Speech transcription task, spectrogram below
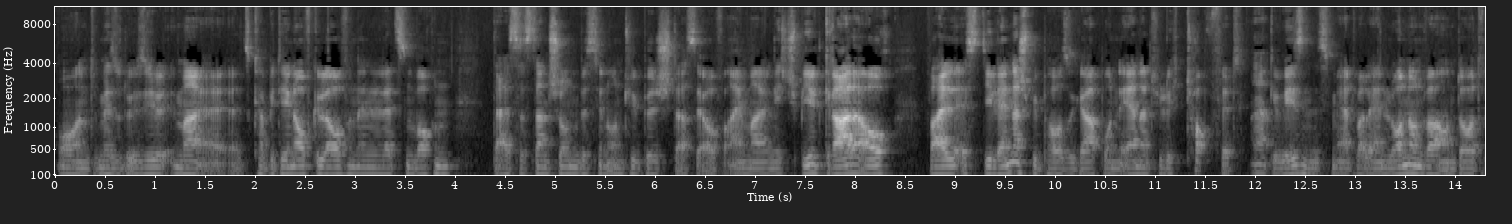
Und Mesut Özil immer äh, als Kapitän aufgelaufen in den letzten Wochen. Da ist es dann schon ein bisschen untypisch, dass er auf einmal nicht spielt. Gerade auch, weil es die Länderspielpause gab und er natürlich topfit ja. gewesen ist, mehr, weil er in London war und dort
